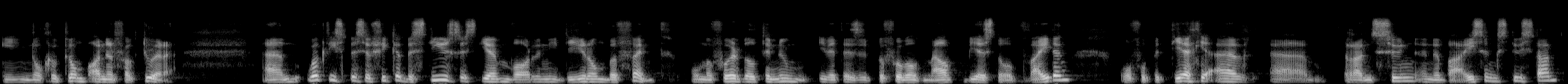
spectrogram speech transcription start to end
en nog 'n klomp ander faktore. Ehm um, ook die spesifieke bestuurstelsel waarin die dier hom bevind. Om 'n voorbeeld te noem, jy weet is dit byvoorbeeld melkbeeste op weiding of op 'n TGR ehm um, rantsoen in 'n behuisingstoestand.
